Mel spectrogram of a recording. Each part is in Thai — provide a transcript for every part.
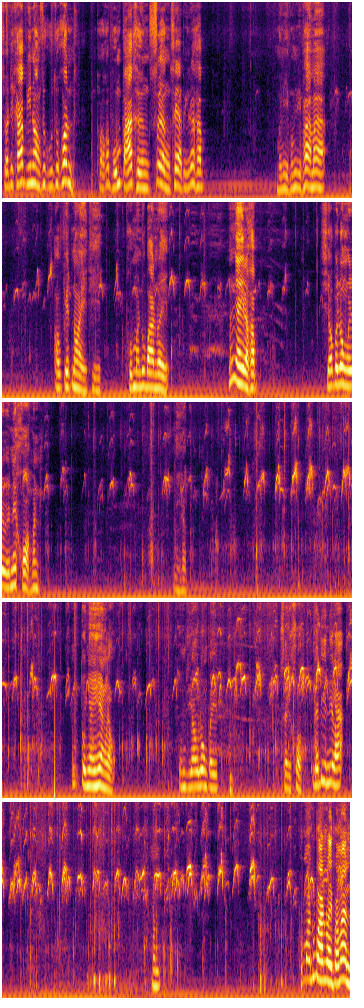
สวัสดีครับ พี่น้องสุขุทุกคนพอกับผมป๋าเคืองเสื่องแซ่บอีกแล้วครับเมื่อนี้ผมมีผ้ามา เอาเป็ดหน่อยที่ผมอนุบาลไว้ มันใหญ่เหรอครับ เสียวไปลงไว้ในขอกมัน นี่ครับ ตัวใหญ่แห้งแล้ว ผมจะเอาลงไปใส่ขอก และดินนี่ละ มัน ผมอนุบาลไว้ประมาณ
